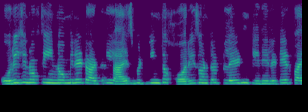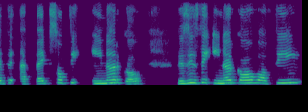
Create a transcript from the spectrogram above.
origin of the innominate artery lies between the horizontal plane delineated by the apex of the inner curve. This is the inner curve of the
